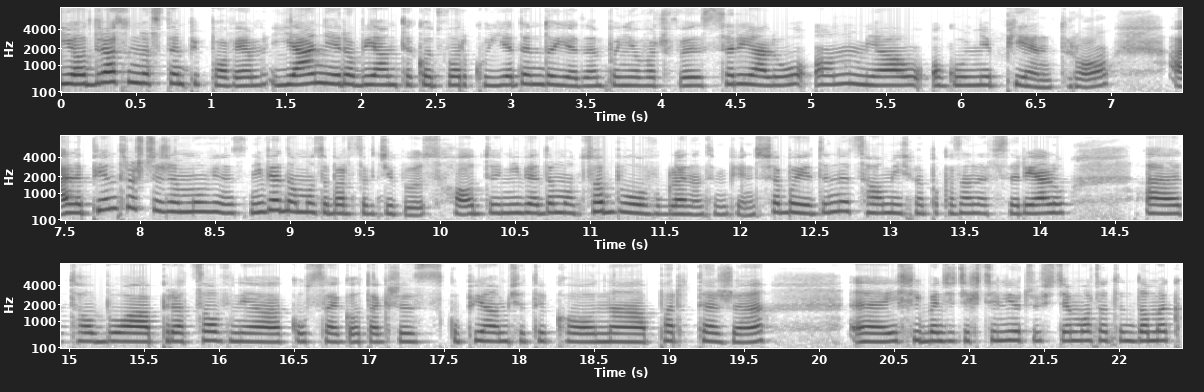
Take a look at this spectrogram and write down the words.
I od razu na wstępie powiem, ja nie robiłam tego dworku jeden do jeden, ponieważ w serialu on miał ogólnie piętro, ale piętro szczerze mówiąc nie wiadomo za bardzo gdzie były schody, nie wiadomo co było w ogóle na tym piętrze, bo jedyne co mieliśmy pokazane w serialu to była pracownia Kusego, także skupiłam się tylko na parterze. E, Jeśli będziecie chcieli, oczywiście można ten domek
